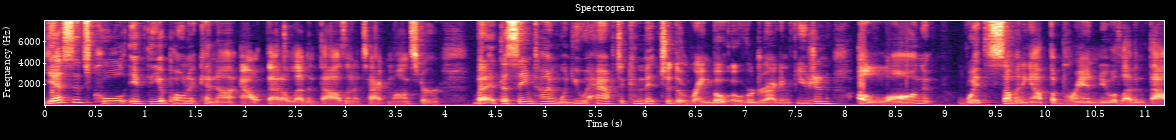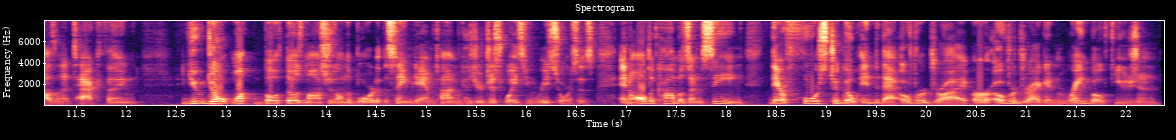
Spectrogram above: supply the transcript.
Yes, it's cool if the opponent cannot out that 11,000 attack monster, but at the same time, when you have to commit to the Rainbow Over Dragon fusion along with summoning out the brand new 11,000 attack thing, you don't want both those monsters on the board at the same damn time because you're just wasting resources. And all the combos I'm seeing, they're forced to go into that overdrive or overdragon rainbow fusion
